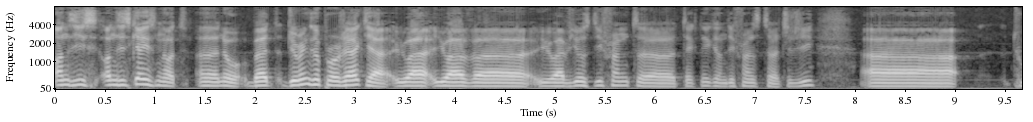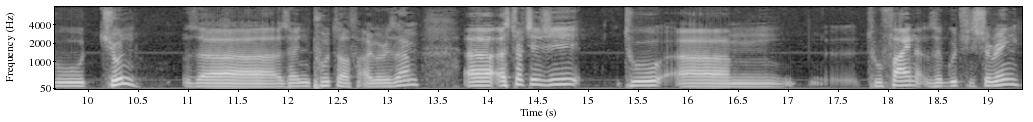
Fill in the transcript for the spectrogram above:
on this on this case, not uh, no. But during the project, yeah, you are you have uh, you have used different uh, technique and different strategy uh, to tune the the input of algorithm. Uh, a strategy to um, to find the good featuring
